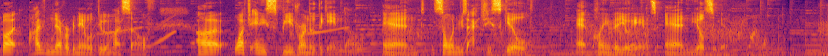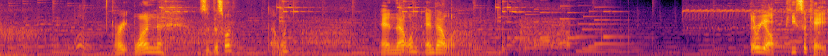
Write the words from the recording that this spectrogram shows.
But I've never been able to do it myself. Uh, watch any speed run of the game though, and someone who's actually skilled at playing video games, and you'll see it. Alright, one. Was it this one? That one? And that one? And that one. There we go. Piece of cake.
